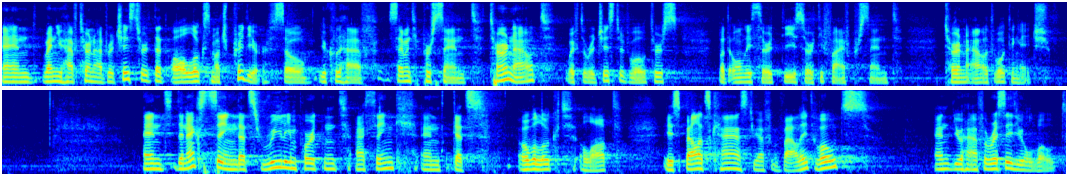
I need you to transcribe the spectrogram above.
And when you have turnout registered, that all looks much prettier. So you could have 70% turnout with the registered voters, but only 30, 35% turnout voting age. And the next thing that's really important, I think, and gets overlooked a lot, is ballots cast. You have valid votes and you have a residual vote.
